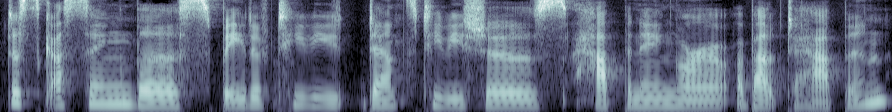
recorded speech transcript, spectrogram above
discussing the spate of TV dance TV shows happening or about to happen,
